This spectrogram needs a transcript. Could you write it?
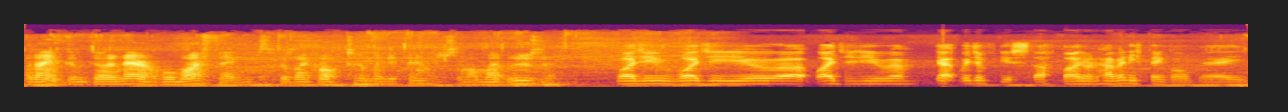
but I ain't gonna go in there with all my things because I got too many things, and I might lose it. Why do you, why do you, uh, why did you, um, get rid of your stuff? I don't have anything on me.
